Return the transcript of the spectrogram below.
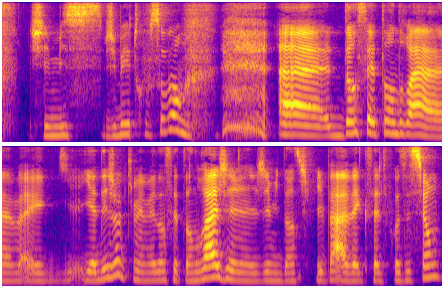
je me trouve souvent euh, dans cet endroit. Euh, bah, il y a des gens qui me mettent dans cet endroit. Je ne m'identifie pas avec cette position.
